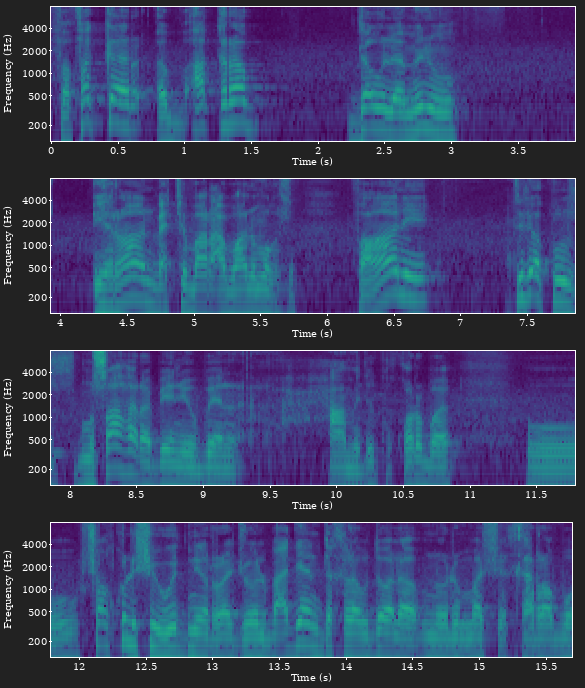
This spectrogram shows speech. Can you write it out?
ففكر بأقرب دولة منه إيران باعتبار ابوها مقصد فأني تدري أكو مصاهرة بيني وبين حامد أكو قربة وكان كل شيء ودني الرجل. بعدين دخلوا دولة إنه خربوا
